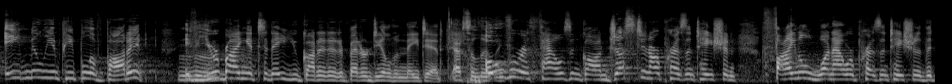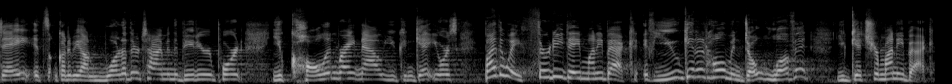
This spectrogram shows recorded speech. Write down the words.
ever, ever. Eight million people have bought it. If mm-hmm. you're buying it today, you got it at a better deal than they did. Absolutely. Over a thousand gone just in our presentation, final one hour presentation of the day. It's going to be on one other time in the beauty report. You call in right now, you can get yours. By the way, 30 day money back. If you get it home and don't love it, you get your money back.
